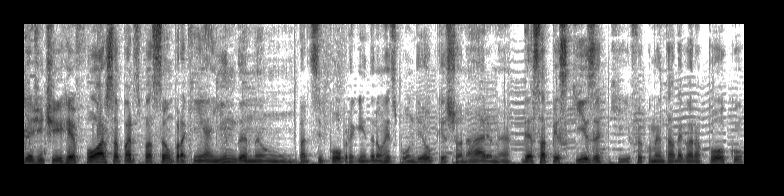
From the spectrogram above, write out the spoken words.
E a gente reforça a participação para quem ainda não participou, para quem ainda não respondeu o questionário, né? Dessa pesquisa que foi comentada agora há pouco,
